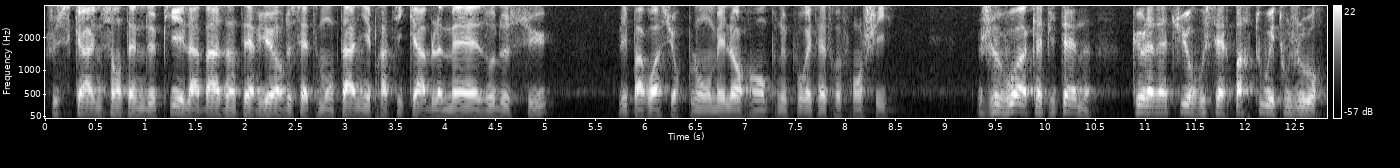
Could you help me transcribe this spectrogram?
Jusqu'à une centaine de pieds, la base intérieure de cette montagne est praticable, mais au-dessus, les parois surplombent et leur rampe ne pourrait être franchie. Je vois, capitaine, que la nature vous sert partout et toujours.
